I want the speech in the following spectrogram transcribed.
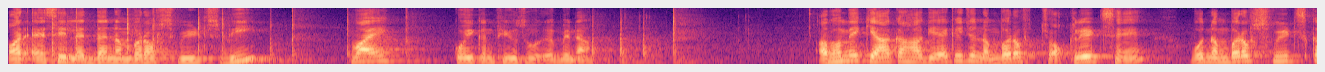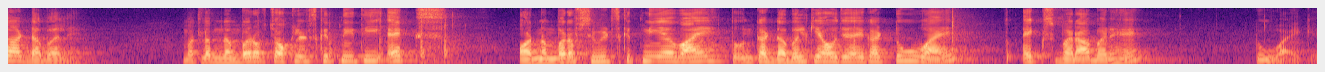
और ऐसे let the number of sweets be y कोई कंफ्यूज हुए बिना। अब हमें क्या कहा गया है कि जो नंबर ऑफ़ चॉकलेट्स हैं, वो नंबर ऑफ़ स्वीट्स का डबल है। मतलब नंबर ऑफ़ चॉकलेट्स कितनी थी? एक्स और नंबर ऑफ़ स्वीट्स कितनी है? वाई तो उनका डबल क्या हो जाएगा? टू वाई तो एक्स बराबर है टू वाई के।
